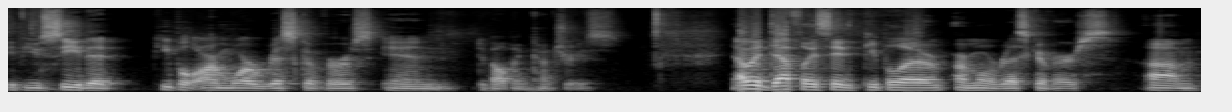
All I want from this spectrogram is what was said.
if you see that people are more risk averse in developing countries. I would definitely say that people are, are more risk averse. Um,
